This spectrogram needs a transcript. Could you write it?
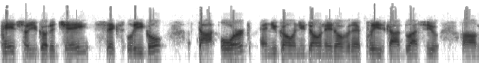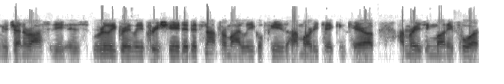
page. So you go to j6legal.org and you go and you donate over there. Please, God bless you. Um, your generosity is really greatly appreciated. It's not for my legal fees. I'm already taken care of. I'm raising money for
